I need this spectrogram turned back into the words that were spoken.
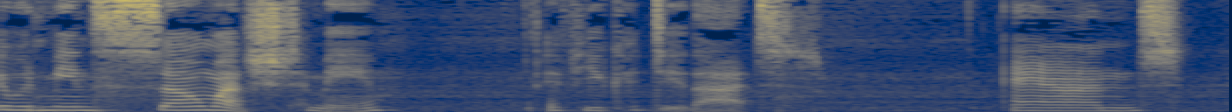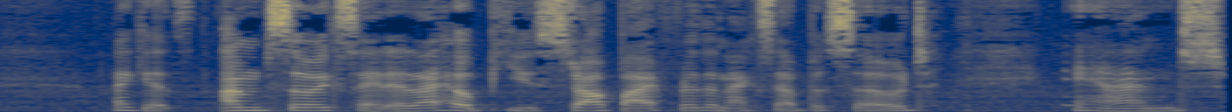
It would mean so much to me if you could do that. And I guess I'm so excited. I hope you stop by for the next episode and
